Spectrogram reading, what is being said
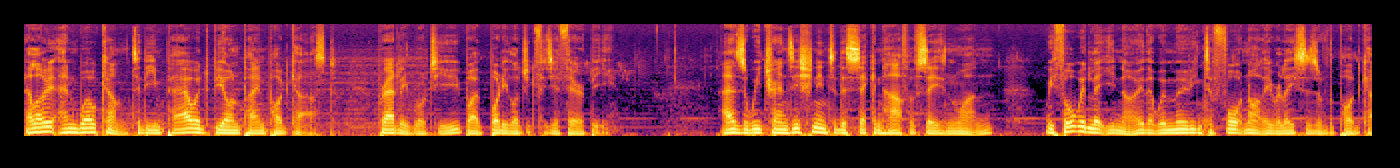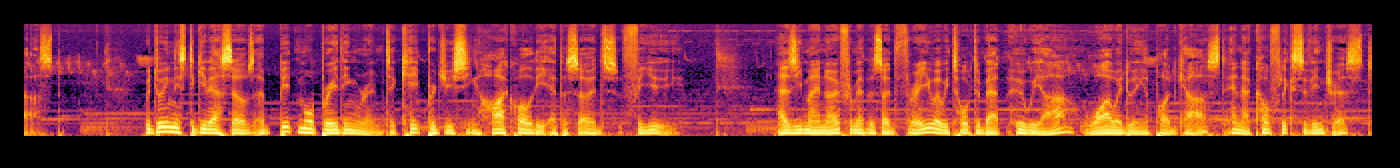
Hello and welcome to the Empowered Beyond Pain podcast, proudly brought to you by Body Logic Physiotherapy. As we transition into the second half of season one, we thought we'd let you know that we're moving to fortnightly releases of the podcast. We're doing this to give ourselves a bit more breathing room to keep producing high quality episodes for you. As you may know from episode 3, where we talked about who we are, why we're doing a podcast, and our conflicts of interest,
